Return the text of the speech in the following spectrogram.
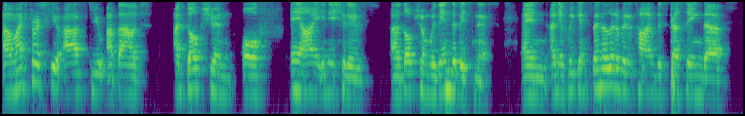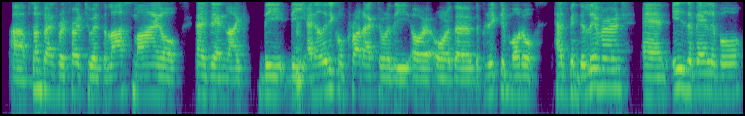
I might first you ask you about adoption of AI initiatives, adoption within the business, and and if we can spend a little bit of time discussing the uh, sometimes referred to as the last mile as in like the the analytical product or the or or the the predictive model has been delivered and is available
